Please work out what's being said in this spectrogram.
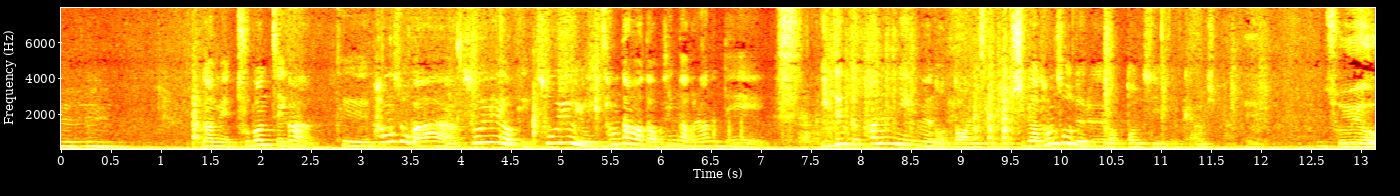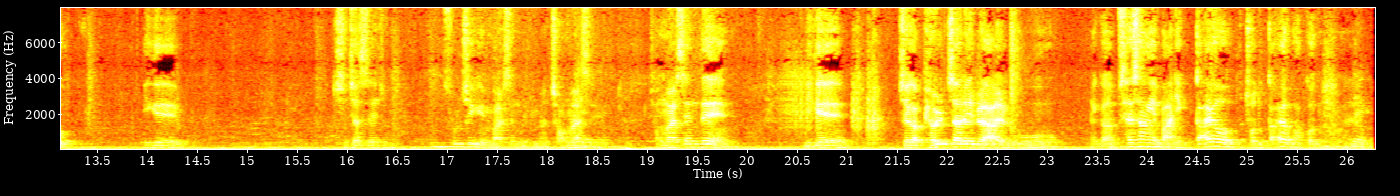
음. 그다음에 두 번째가 그 황소가 소유욕이 소유욕이 상당하다고 생각을 하는데 2등급 하느님은 어떠한지 주변 황소들은 어떤지 이렇게 알고 싶어요. 네. 소유욕 이게 진짜 세죠. 음. 솔직히 말씀드리면 정말 네. 세요. 정말 센데 이게 제가 별자리를 알고 그러니까 세상에 많이 까여 저도 까여 봤거든요. 네.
